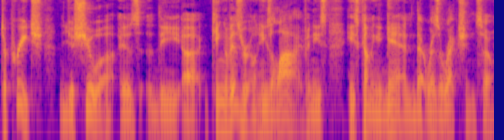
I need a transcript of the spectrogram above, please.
to preach. Yeshua is the uh, King of Israel, and he's alive, and he's he's coming again. That resurrection. So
